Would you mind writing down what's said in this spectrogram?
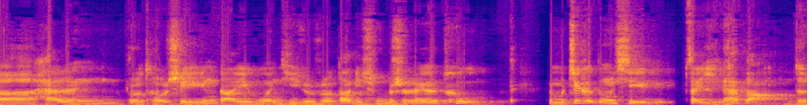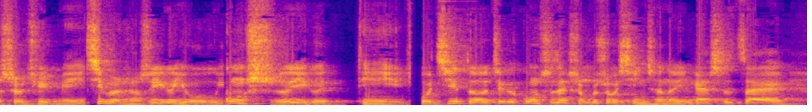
呃 Helen Brotoshi 引到一个问题，就是说到底什么是 Layer Two？那么这个东西在以太坊的社区里面基本上是一个有共识的一个定义。我记得这个共识在什么时候形成的？应该是在。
